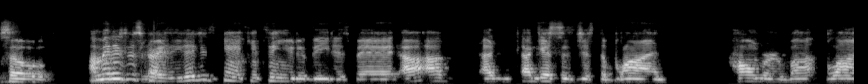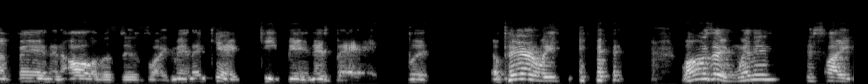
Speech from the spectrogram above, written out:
So, I mean, it's just crazy. They just can't continue to be this bad. I, I, I, I guess it's just the blind Homer blind fan and all of us is like, man, they can't keep being this bad. But apparently, as long as they winning, it's like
